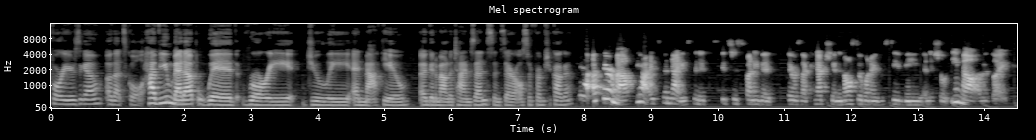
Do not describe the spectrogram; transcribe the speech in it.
Four years ago. Oh, that's cool. Have you met up with Rory, Julie, and Matthew a good amount of times then, since they're also from Chicago? Yeah, a fair amount. Yeah, it's been nice, and it's it's just funny that there was that connection. And also, when I received the initial email, I was like,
